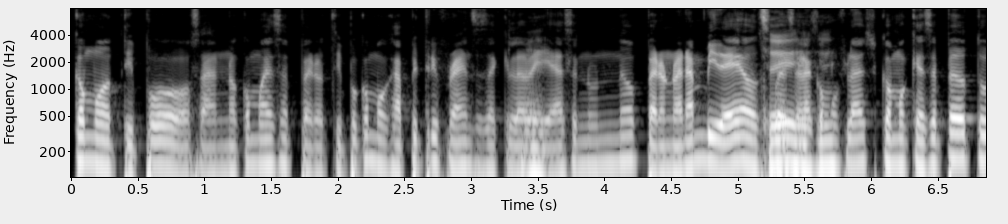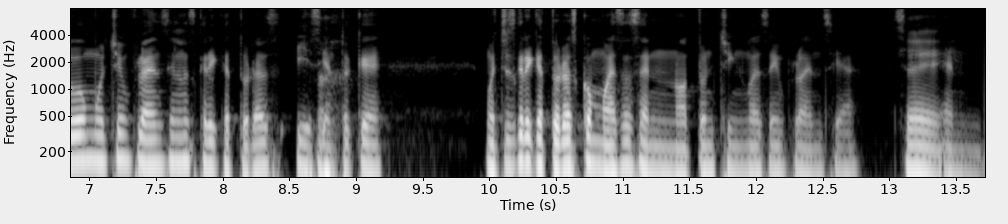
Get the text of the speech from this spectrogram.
Como tipo, o sea, no como esa, pero tipo como Happy Tree Friends, o sea, que la Sí. veías en uno, pero no eran videos, Sí, pues era sí. como Flash. Como que ese pedo tuvo mucha influencia en las caricaturas y siento que muchas caricaturas como esas se nota un chingo esa influencia en,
